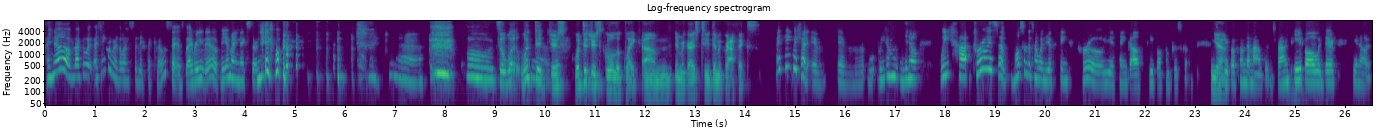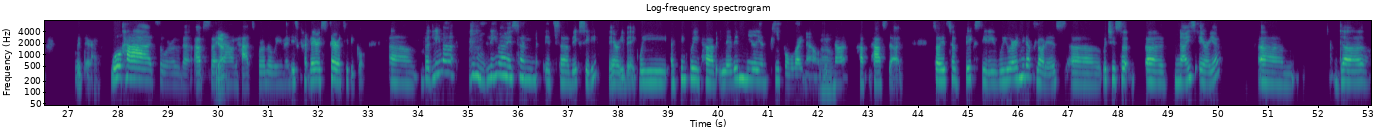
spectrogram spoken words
I know, like I think we were the ones that lived the closest. I really do. Me and my next door neighbor. yeah. oh, so what what did Yeah, your but- what did your school look like um in regards to demographics? I think we had ev- ev- we don't you know we had Peru is a most of the time when you think Peru you think of people from Cusco, so Yeah. people from the mountains, brown people with their you know with their wool hats or the upside Yeah. down hats for the women. It's very stereotypical. Um, but Lima, Lima is an it's a big city, very big. We I think we have 11 million people right now, Wow. if not have passed that. So it's a big city. We were in Miraflores, uh, which is a, a nice area. Um, the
